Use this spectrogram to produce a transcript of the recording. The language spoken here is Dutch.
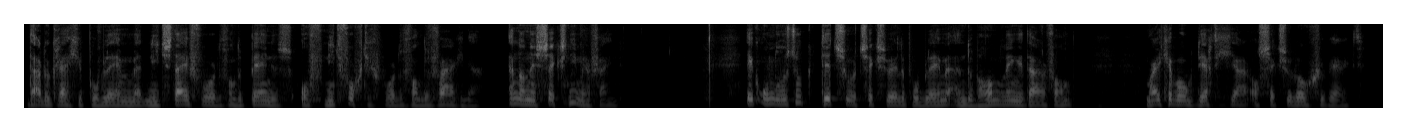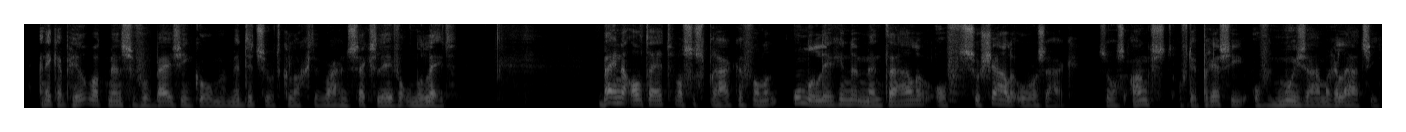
Daardoor krijg je problemen met niet stijf worden van de penis of niet vochtig worden van de vagina. En dan is seks niet meer fijn. Ik onderzoek dit soort seksuele problemen en de behandelingen daarvan. Maar ik heb ook 30 jaar als seksoloog gewerkt. En ik heb heel wat mensen voorbij zien komen met dit soort klachten waar hun seksleven onder leed. Bijna altijd was er sprake van een onderliggende mentale of sociale oorzaak, zoals angst of depressie of een moeizame relatie.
